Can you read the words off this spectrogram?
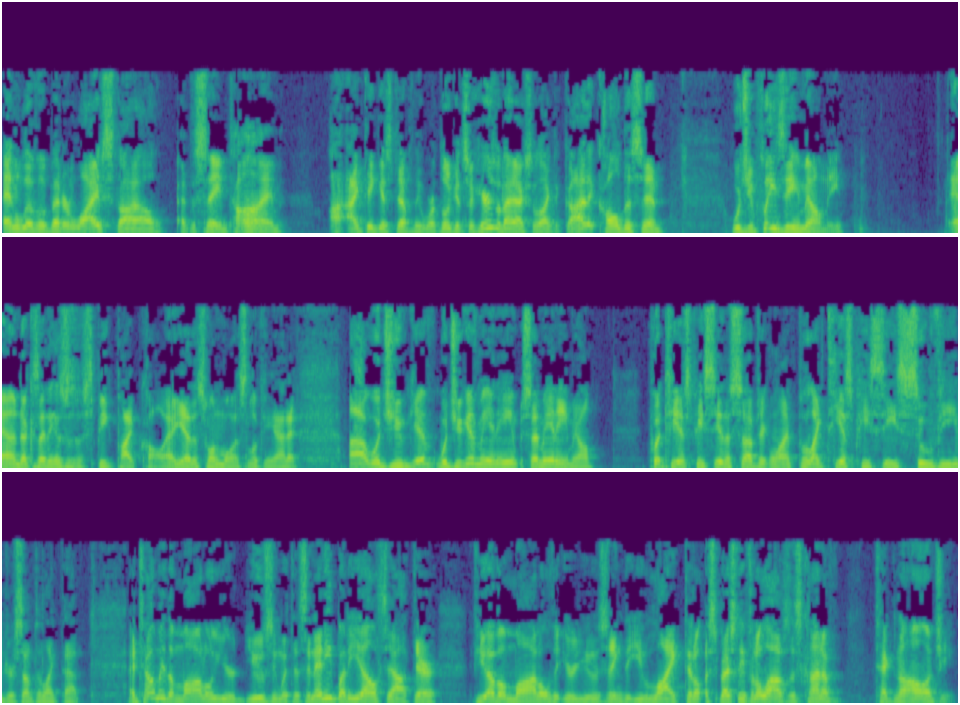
and live a better lifestyle at the same time, I, I think it's definitely worth looking. So here's what I actually like. The guy that called this in, would you please email me? And because uh, I think this was a speak pipe call. Uh, yeah, this one was looking at it. Uh, would you give Would you give me an email? Send me an email. Put TSPC in the subject line. Put like TSPC sous vide or something like that. And tell me the model you're using with this. And anybody else out there, if you have a model that you're using that you like, that especially if it allows this kind of technology,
